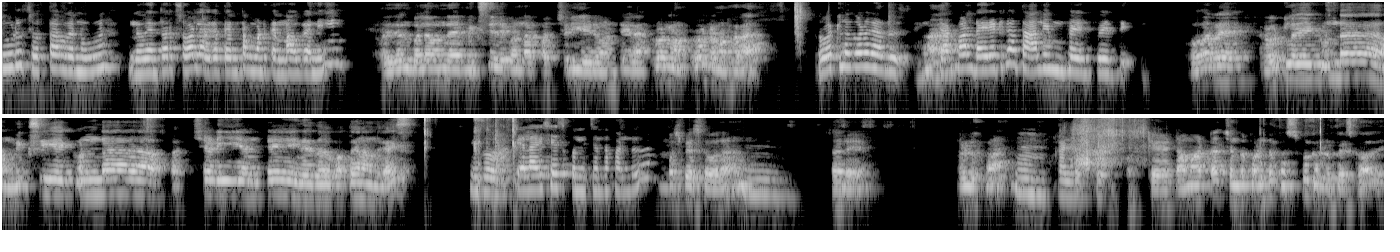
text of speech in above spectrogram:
చూడు చూస్తావుగా నువ్వు. నువ్వు ఎంతవరకు చూడలేదు కదా తింటామంటే తిన్నావు కానీ భలే ఉంది మిక్సీ లేకుండా పచ్చడి వేయడం అంటే ఇలా రోడ్లు రోడ్లు ఉంటారా రోట్లో కూడా కాదు. డబ్బాలు డైరెక్ట్గా తాలింపు అయిపోయింది ఓరే రోట్లో వేయకుండా మిక్సీ వేయకుండా పచ్చడి అంటే ఇదేదో కొత్తగానే ఉంది గాయస్ ఇగో ఇలా వేసేసుకుని చింతపండు? పసుపు వేసుకోవాలా? సరే. కళ్ళుప్పు ఓకే టమాటా చింతపండు పసుపు కల్లుప్పు వేసుకోవాలి.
